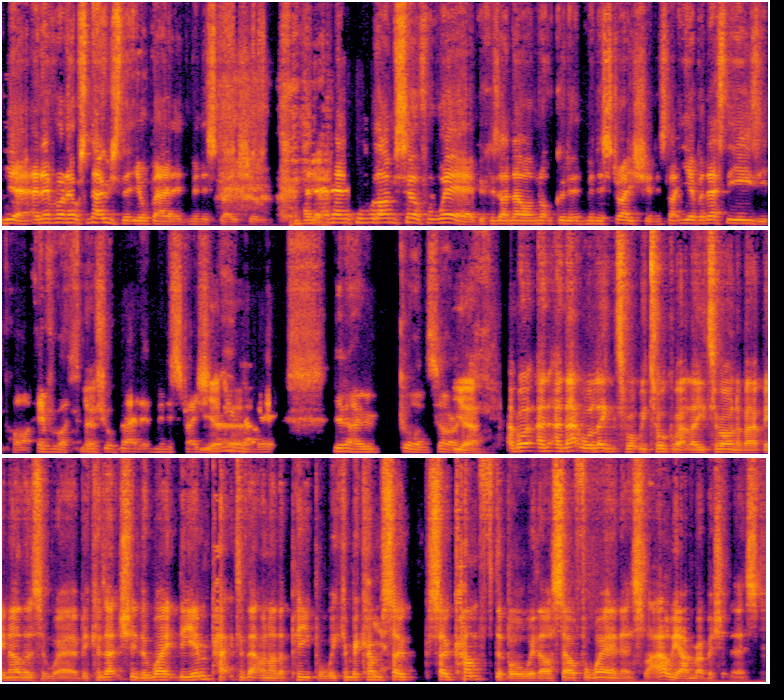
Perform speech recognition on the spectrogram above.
Yeah, and everyone else knows that you're bad at administration. And, yeah. and then think, well, I'm self-aware because I know I'm not good at administration. It's like, yeah, but that's the easy part. Everyone knows yeah. you're bad at administration. Yeah. You know it. You know, go on. Sorry. Yeah, and, well, and and that will link to what we talk about later on about being others aware, because actually the way the impact of that on other people, we can become so so comfortable with our self-awareness, like, oh yeah, I'm rubbish at this.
